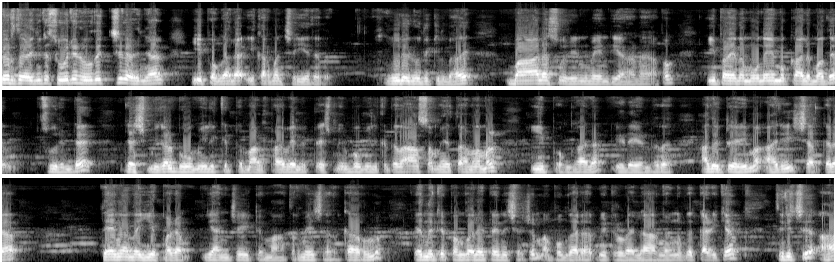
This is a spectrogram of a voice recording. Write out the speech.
തീർത്ത് കഴിഞ്ഞിട്ട് സൂര്യൻ ഉദിച്ചു കഴിഞ്ഞാൽ ഈ പൊങ്കാല ഈ കർമ്മം ചെയ്യരുത്. സൂര്യൻ ഉദിക്കുന്നത് അതായത് ബാലസൂര്യന് വേണ്ടിയാണ്. അപ്പം ഈ പറയുന്ന മൂന്നേ മുക്കാൽ മുതൽ സൂര്യന്റെ രശ്മികൾ ഭൂമിയിൽ കിട്ടും അൾട്രാവയലറ്റ് രശ്മികൾ ഭൂമിയിൽ കിട്ടുന്ന ആ സമയത്താണ് നമ്മൾ ഈ പൊങ്കാല ഇടേണ്ടത്. അതിട്ട് കഴിയുമ്പോൾ അരി ശർക്കര തേങ്ങ നെയ്യ് പഴം ഈ അഞ്ച് ഐറ്റം മാത്രമേ ചേർക്കാറുള്ളൂ. എന്നിട്ട് പൊങ്കാല ഇട്ടതിന് ശേഷം ആ പൊങ്കാല വീട്ടിലുള്ള എല്ലാ അംഗങ്ങൾക്കും കഴിക്കാം. തിരിച്ച് ആ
